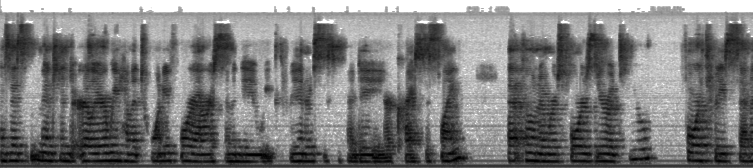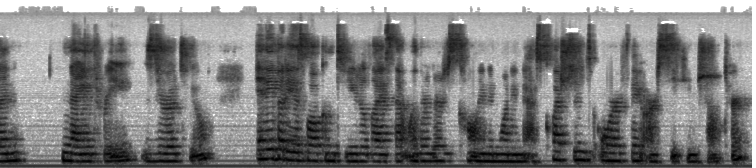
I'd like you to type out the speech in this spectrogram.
As I mentioned earlier, we have a 24 hour, seven day a week, 365 day a year crisis line. That phone number is 402 437 9302. Anybody is welcome to utilize that, whether they're just calling and wanting to ask questions or if they are seeking shelter.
